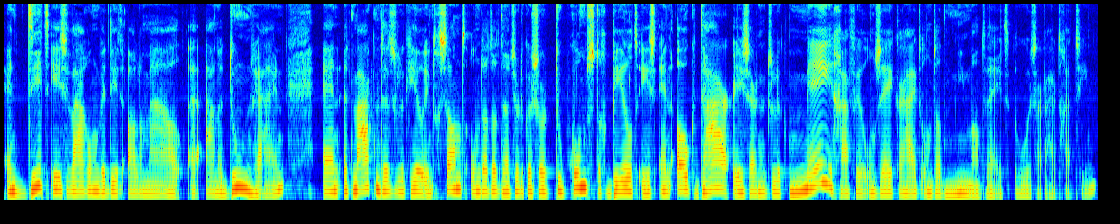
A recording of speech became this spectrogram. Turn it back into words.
En dit is waarom we dit allemaal uh, aan het doen zijn. En het maakt het natuurlijk heel interessant, omdat het natuurlijk een soort toekomstig beeld is. En ook daar is er natuurlijk mega veel onzekerheid, omdat niemand weet hoe het eruit gaat zien.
